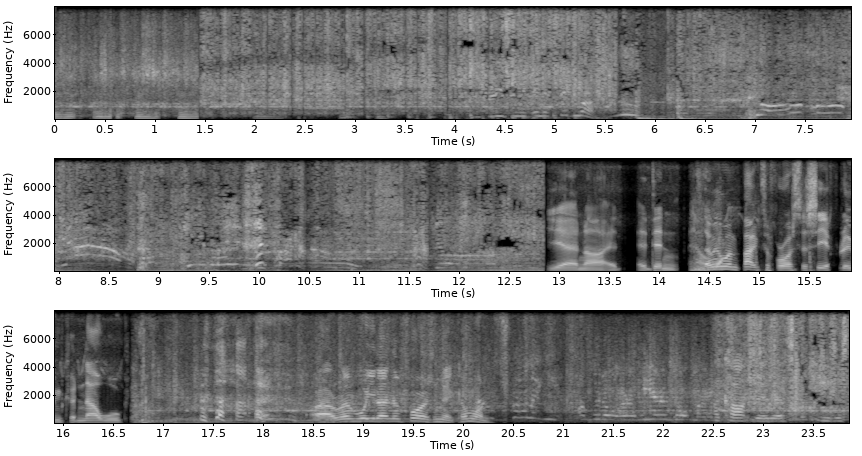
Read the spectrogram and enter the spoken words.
mm, mm, mm, it. in a Sigma. Yeah, nah, it, it didn't help. Then we went back to Forest to see if Loom could now walk like. Alright, remember what you learned in Forest, Nick? Come on. Trolling a little earlier, don't mind. I can't do this. Jesus.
